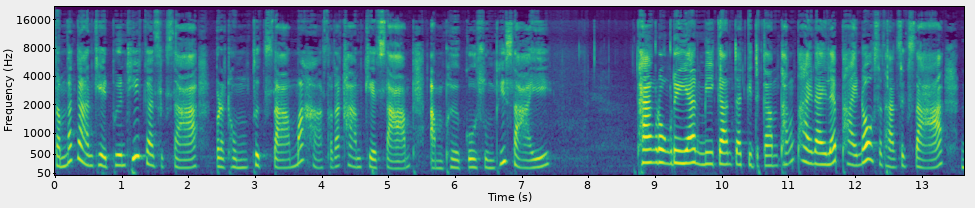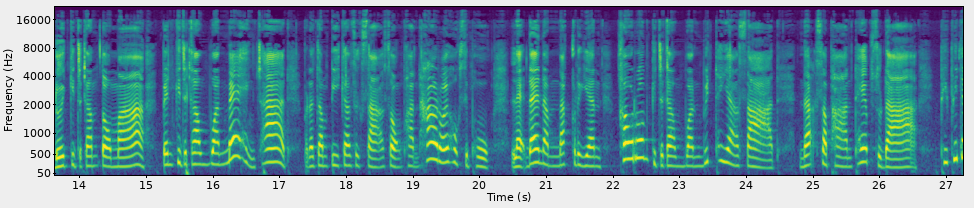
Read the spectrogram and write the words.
สำนักงานเขตพื้นที่การศึกษา ประถมศึกษามหาสารคามเขต 3อำเภอโกสุมพิสัย ทางโรงเรียนมีการจัดกิจกรรมทั้งภายในและภายนอกสถานศึกษา โดยกิจกรรมต่อมา เป็นกิจกรรมวันแม่แห่งชาติ ประจำปีการศึกษา 2566 และได้นำนักเรียนเข้าร่วมกิจกรรมวันวิทยาศาสตร์ ณ สะพานเทพสุดา พิพิธ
